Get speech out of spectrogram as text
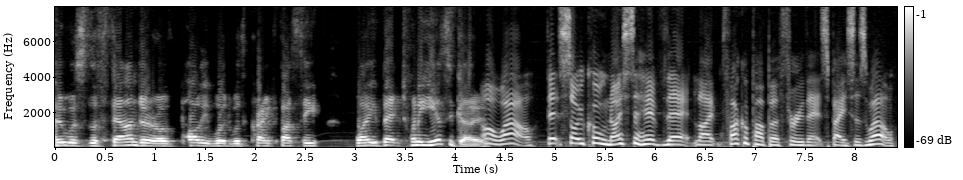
who was the founder of Pollywood with Craig Fasi way back 20 years ago. Oh, wow. That's so cool. Nice to have that, like, whakapapa through that space as well.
